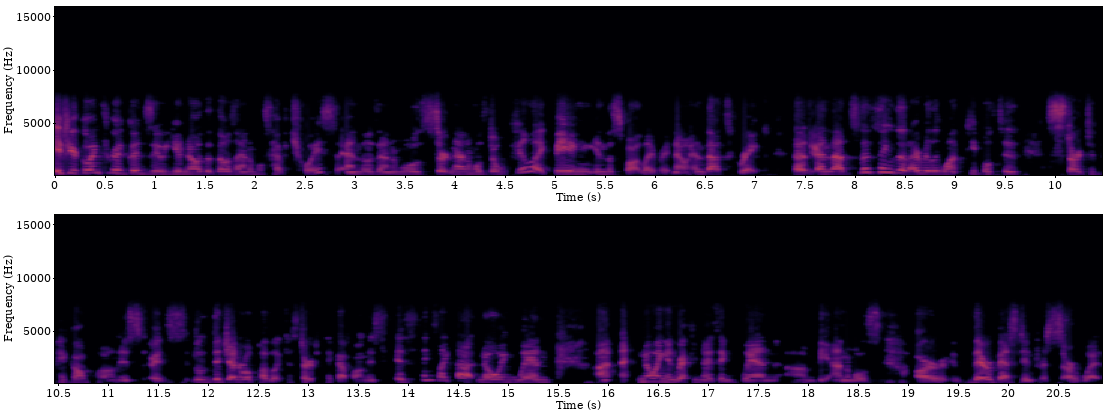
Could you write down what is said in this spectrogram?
if you're going through a good zoo, you know that those animals have choice, and those animals, certain animals, don't feel like being in the spotlight right now, and that's great. That yeah. and that's the thing that I really want people to start to pick up on is it's the general public to start to pick up on is is things like that, knowing when, uh, knowing and recognizing when um, the animals are their best interests are what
